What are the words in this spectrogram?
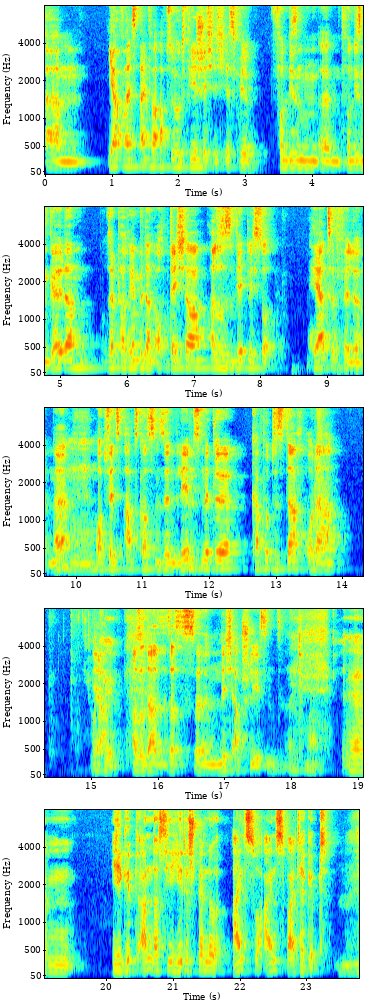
ähm, ja, weil es einfach absolut vielschichtig ist. Wir von diesem, ähm, von diesen Geldern reparieren wir dann auch Dächer. Also es ist wirklich so Härtefälle, ne? Mhm. Ob es jetzt Arztkosten sind, Lebensmittel, kaputtes Dach oder ja. Okay. Also da, das ist äh, nicht abschließend, sag ich mal. Ähm, Ihr gebt an, dass ihr jede Spende eins zu eins weitergibt. Mhm.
